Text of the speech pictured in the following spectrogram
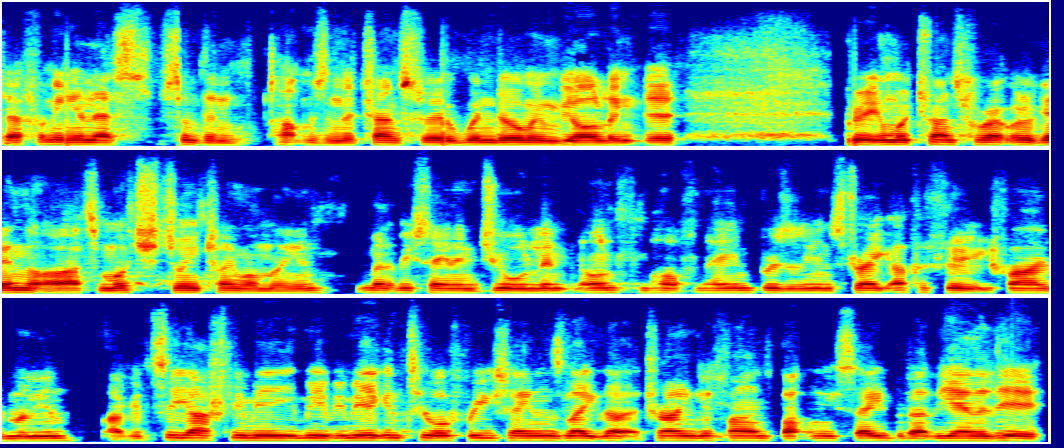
Definitely, unless something happens in the transfer window. I mean, we all linked to breaking with transfer record again. Not that much. It's only 21 million. Meant to be signing Joelinton from Hoffenheim, Brazilian striker, for 35 million. I could see Ashley may, maybe making two or three signings like that to try and get fans back on his side. But at the end of the day,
